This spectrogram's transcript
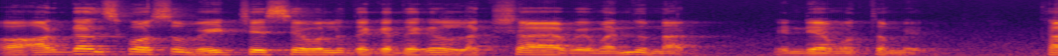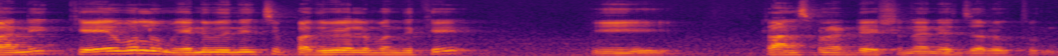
ఆర్గాన్స్ కోసం వెయిట్ చేసే వాళ్ళు దగ్గర దగ్గర లక్ష యాభై మంది ఉన్నారు ఇండియా మొత్తం మీద. కానీ కేవలం ఎనిమిది నుంచి పదివేల మందికే ఈ ట్రాన్స్ప్లాంటేషన్ అనేది జరుగుతుంది.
